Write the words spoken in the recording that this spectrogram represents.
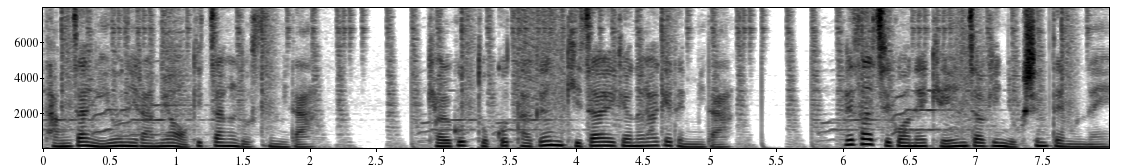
당장 이혼이라며 어깃장을 놓습니다. 결국 독고탁은 기자회견을 하게 됩니다. 회사 직원의 개인적인 욕심 때문에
